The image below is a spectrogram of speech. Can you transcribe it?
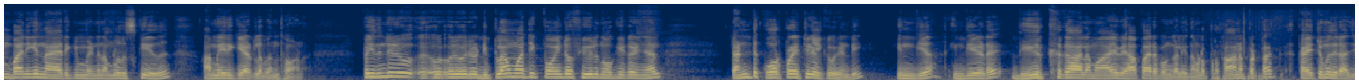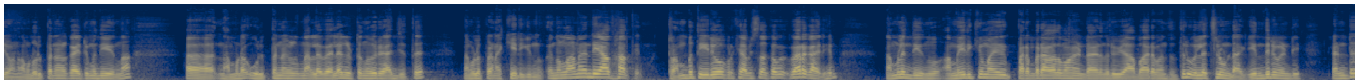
അംബാനിക്കും നായരിക്കും വേണ്ടി നമ്മൾ റിസ്ക് ചെയ്ത് അമേരിക്കയായിട്ടുള്ള ബന്ധമാണ്. അപ്പോൾ ഇതിന്റെ ഒരു ഒരു ഒരു ഡിപ്ലോമാറ്റിക് പോയിന്റ് ഓഫ് വ്യൂവിൽ നോക്കിക്കഴിഞ്ഞാൽ രണ്ട് കോർപ്പറേറ്റുകൾക്ക് വേണ്ടി ഇന്ത്യ ഇന്ത്യയുടെ ദീർഘകാലമായ വ്യാപാര പങ്കാളി നമ്മുടെ പ്രധാനപ്പെട്ട കയറ്റുമതി രാജ്യമാണ്. നമ്മുടെ ഉൽപ്പന്നങ്ങൾ കയറ്റുമതി ചെയ്യുന്ന നമ്മുടെ ഉൽപ്പന്നങ്ങൾക്ക് നല്ല വില കിട്ടുന്ന ഒരു രാജ്യത്ത് നമ്മൾ പിണക്കിയിരിക്കുന്നു എന്നുള്ളതാണ് എന്റെ യാഥാർത്ഥ്യം. ട്രംപ് തീരുവ പ്രഖ്യാപിച്ചതൊക്കെ വേറെ കാര്യം. നമ്മൾ എന്ത് ചെയ്യുന്നു? അമേരിക്കയുമായി പരമ്പരാഗതമായി ഉണ്ടായിരുന്ന ഒരു വ്യാപാര ബന്ധത്തിൽ ഉലച്ചിലുണ്ടാക്കി. എന്തിനു വേണ്ടി? രണ്ട്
